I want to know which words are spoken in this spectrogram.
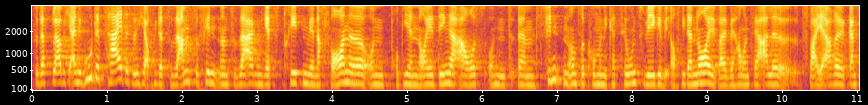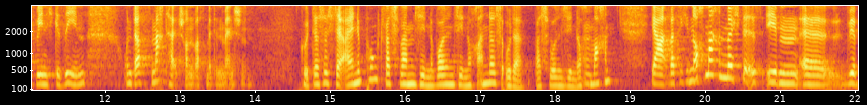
Sodass, glaube ich, eine gute Zeit ist, sich auch wieder zusammenzufinden und zu sagen, jetzt treten wir nach vorne und probieren neue Dinge aus und ähm, finden unsere Kommunikationswege auch wieder neu, weil wir haben uns ja alle zwei Jahre ganz wenig gesehen. Und das macht halt schon was mit den Menschen. Gut, das ist der eine Punkt. Was Sie, wollen Sie noch anders oder was wollen Sie noch hm. machen? Ja, was ich noch machen möchte, ist eben, äh, wir,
